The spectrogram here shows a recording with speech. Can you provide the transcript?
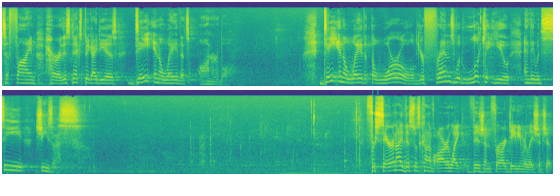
to find her. This next big idea is date in a way that's honorable. Date in a way that the world, your friends would look at you and they would see Jesus. For Sarah and I, this was kind of our like vision for our dating relationship.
